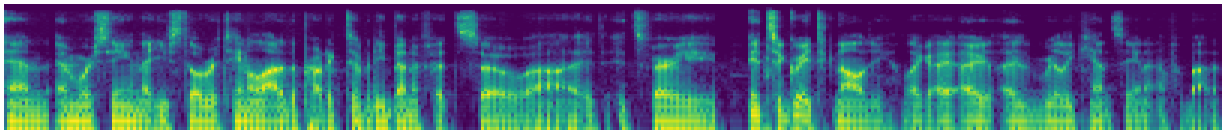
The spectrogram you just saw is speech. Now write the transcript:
And and we're seeing that you still retain a lot of the productivity benefits. So uh, it, it's very it's a great technology. Like I, I, I really can't say enough about it.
